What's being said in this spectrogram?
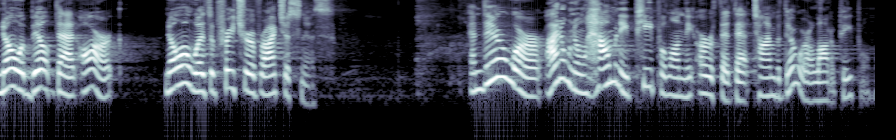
Noah built that ark, Noah was a preacher of righteousness. And there were, I don't know how many people on the earth at that time, but there were a lot of people.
